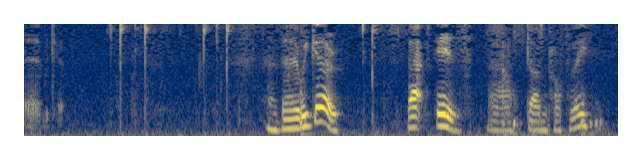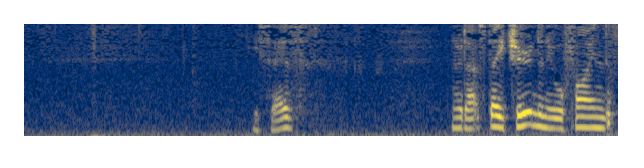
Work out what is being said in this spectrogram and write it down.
There we go. And there we go. That is now done properly. He says. No doubt stay tuned and you will find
